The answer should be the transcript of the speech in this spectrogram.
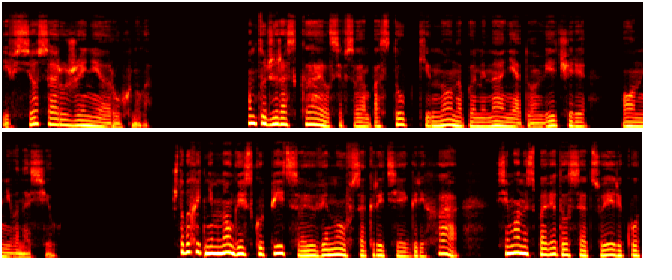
и все сооружение рухнуло. Он тут же раскаялся в своем поступке, но напоминание о том вечере он не выносил. Чтобы хоть немного искупить свою вину в сокрытии греха, Симон исповедался отцу Эрику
